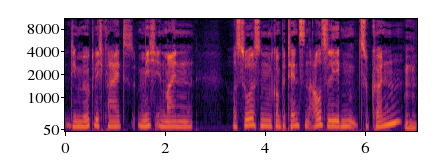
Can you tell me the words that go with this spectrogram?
die Möglichkeit, mich in meinen Ressourcen, Kompetenzen ausleben zu können. Mhm.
